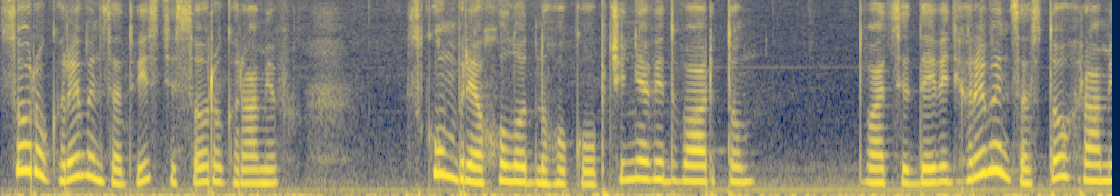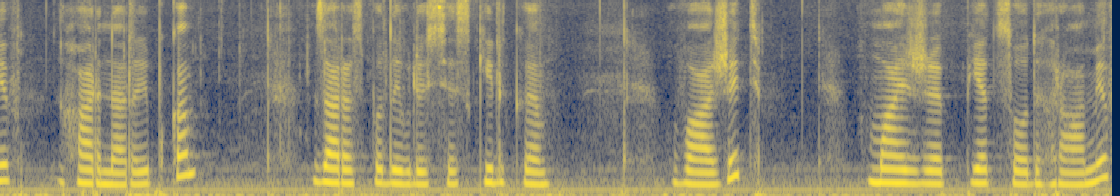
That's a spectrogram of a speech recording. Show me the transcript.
40 гривень за 240 грамів. Скумбрія холодного копчення від варто 29 гривень за 100 грамів. Гарна рибка. Зараз подивлюся, скільки важить. Майже 500 грамів.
